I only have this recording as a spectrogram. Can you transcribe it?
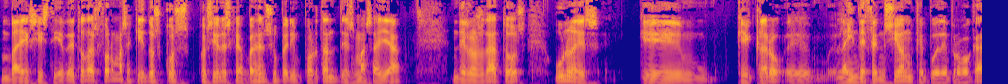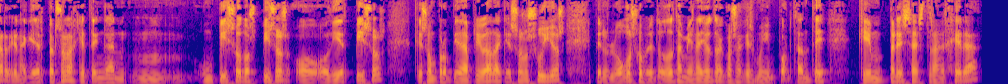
va a existir. De todas formas, aquí hay dos cuestiones que me parecen súper importantes más allá de los datos. Uno es que que claro, eh, la indefensión que puede provocar en aquellas personas que tengan mm, un piso, dos pisos o, diez pisos, que son propiedad privada, que son suyos, pero luego sobre todo también hay otra cosa que es muy importante, qué empresa extranjera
